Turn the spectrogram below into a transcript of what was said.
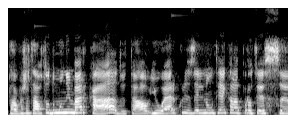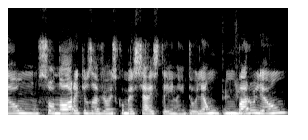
tava, já tava todo mundo embarcado e tal. E o Hércules, ele não tem aquela proteção sonora que os aviões comerciais têm, né? Então ele é um, um barulhão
